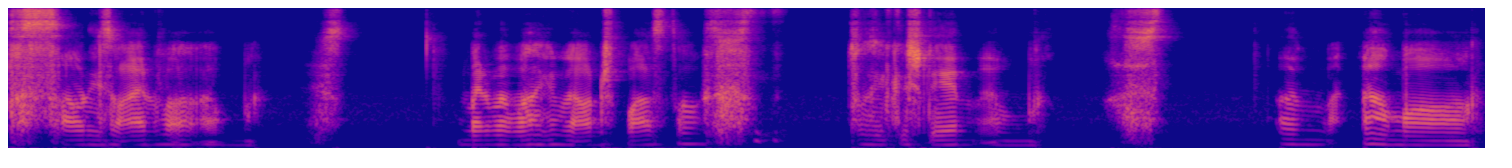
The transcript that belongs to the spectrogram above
Das ist auch nicht so einfach. Ähm, manchmal mache ich mir auch einen Spaß draus. Muss ich gestehen. Ähm, ähm, aber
